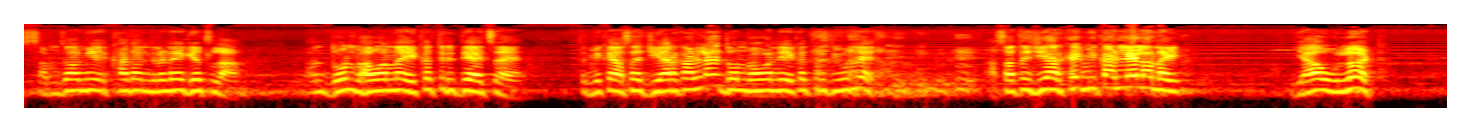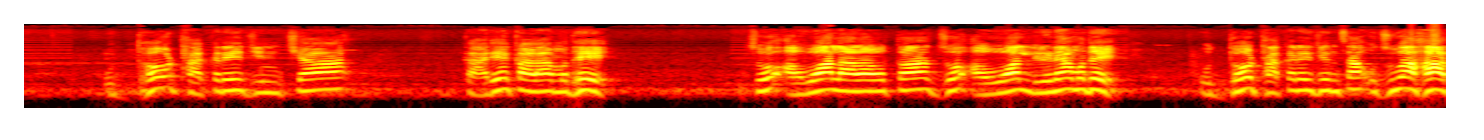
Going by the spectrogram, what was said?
समजा मी एखादा निर्णय घेतला आणि दोन भावांना एकत्रित यायचं आहे तर मी काय असा जी आर काढलाय? दोन भावांनी एकत्रित येऊ नये? असा तर जी आर काही मी काढलेला नाही. या उलट उद्धव ठाकरेजींच्या कार्यकाळामध्ये जो अहवाल आला होता जो अहवाल लिहिण्यामध्ये उद्धव ठाकरेजींचा उजवा हात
